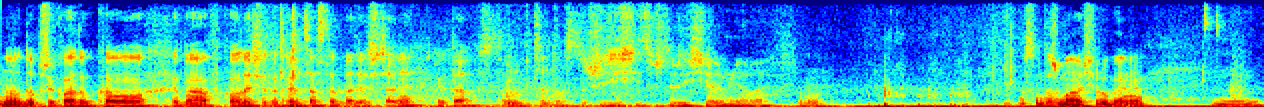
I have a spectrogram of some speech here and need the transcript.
No, do przykładu koło chyba w kole się dokręca 120, nie? Pyta. Stolówce to 130, 140 aluminiowe. To są też małe śruby, nie? Mhm.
